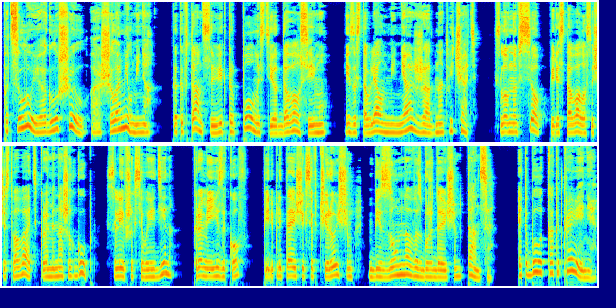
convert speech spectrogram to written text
Поцелуй оглушил, ошеломил меня. Как и в танце, Виктор полностью отдавался ему и заставлял меня жадно отвечать. Словно все переставало существовать, кроме наших губ, слившихся воедино, кроме языков, переплетающихся в чарующем, безумно возбуждающем танце. Это было как откровение,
